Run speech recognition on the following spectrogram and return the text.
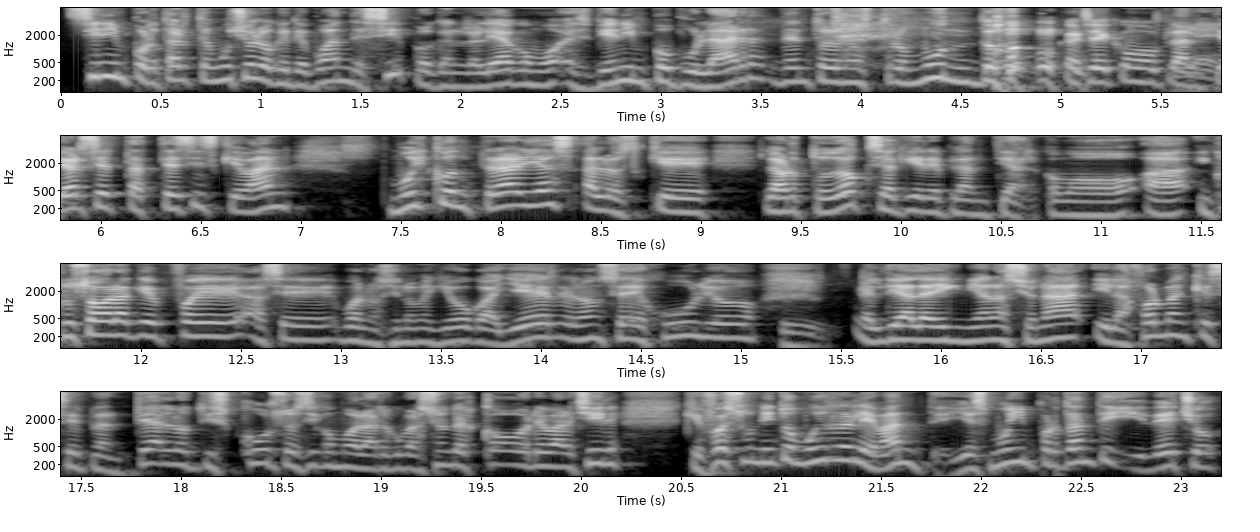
sin importarte mucho lo que te puedan decir, porque en realidad como es bien impopular dentro de nuestro mundo, ¿cachai? Como plantear ciertas tesis que van muy contrarias a los que la ortodoxia quiere plantear, como ah, incluso ahora que fue hace, bueno, si no me equivoco, ayer, el 11 de julio, el Día de la Dignidad Nacional, y la forma en que se plantean los discursos, así como la recuperación del cobre para Chile, que fue un hito muy relevante y es muy importante, y de hecho,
